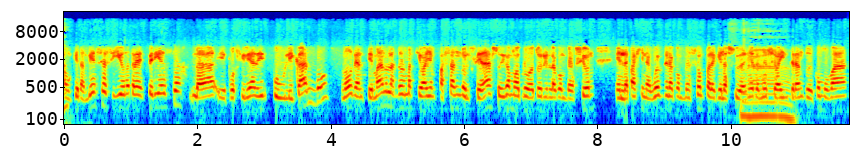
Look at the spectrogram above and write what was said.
aunque también se ha seguido en otras experiencias, la eh, posibilidad de ir publicando ¿no? de antemano las normas que vayan pasando el sedazo, digamos, aprobatorio en la convención, en la página web de la convención, para que la ciudadanía también se vaya ah. enterando de cómo va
